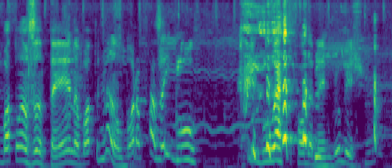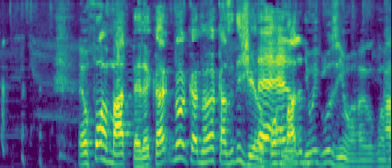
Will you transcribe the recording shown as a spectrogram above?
Bota umas antenas, bota. Não, bora fazer iglu. Iglu é foda mesmo, viu, bicho? É o formato, né? Não é não é uma casa de gelo, é, É, o formato não- de um igluzinho, uma, uma Ah,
